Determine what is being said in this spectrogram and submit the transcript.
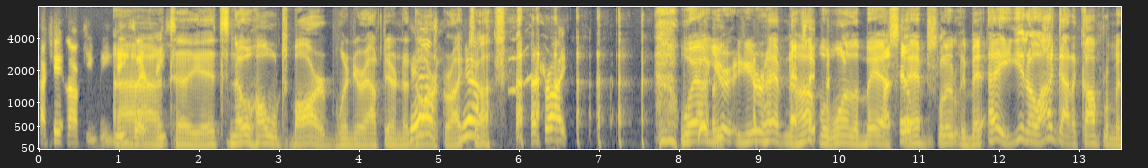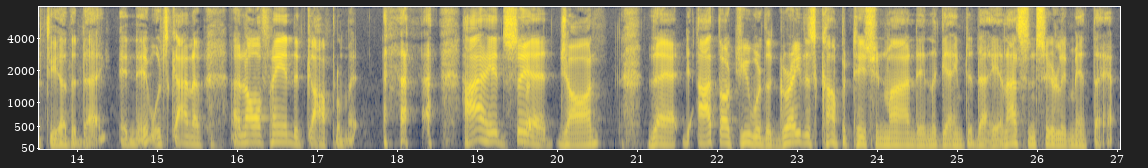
I can't knock him. He, he's there. I He's, tell you, it's no holds barred when you're out there in the Yeah, dark, right, yeah. Josh? that's right. Well, you're you're having to hunt with one of the best, absolutely best. Hey, you know, I got a compliment the other day, and it was kind of an offhanded compliment. I had said, John, that I thought you were the greatest competition mind in the game today, and I sincerely meant that.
